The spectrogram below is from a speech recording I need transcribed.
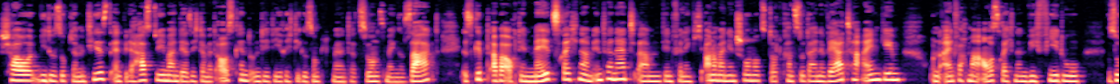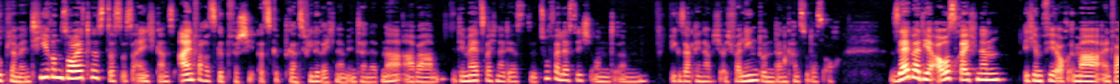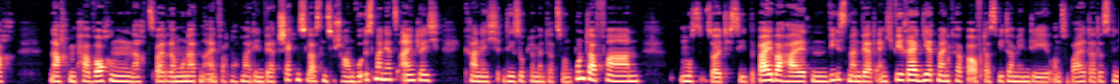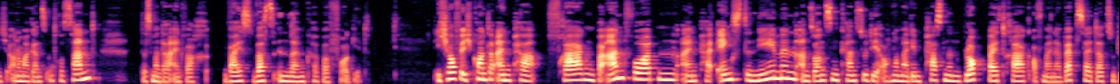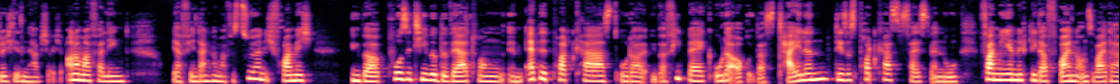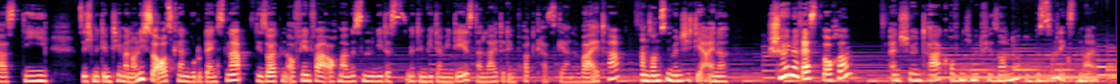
Schau, wie du supplementierst. Entweder hast du jemanden, der sich damit auskennt und dir die richtige Supplementationsmenge sagt. Es gibt aber auch den Mails-Rechner im Internet, ähm, den verlinke ich auch nochmal in den Shownotes. Dort kannst du deine Werte eingeben und einfach mal ausrechnen, wie viel du supplementieren solltest. Das ist eigentlich ganz einfach. Es gibt, es gibt ganz viele Rechner im Internet, ne? aber den Mails-Rechner, der ist zuverlässig und ähm, wie gesagt, den habe ich euch verlinkt und dann kannst du das auch selber dir ausrechnen. Ich empfehle auch immer einfach nach ein paar Wochen, nach zwei, drei Monaten einfach nochmal den Wert checken zu lassen, zu schauen, wo ist man jetzt eigentlich? Kann ich die Supplementation runterfahren? Muss, sollte ich sie beibehalten? Wie ist mein Wert eigentlich? Wie reagiert mein Körper auf das Vitamin D und so weiter? Das finde ich auch nochmal ganz interessant, dass man da einfach weiß, was in seinem Körper vorgeht. Ich hoffe, ich konnte ein paar Fragen beantworten, ein paar Ängste nehmen. Ansonsten kannst du dir auch nochmal den passenden Blogbeitrag auf meiner Website dazu durchlesen. Den habe ich euch auch nochmal verlinkt. Ja, vielen Dank nochmal fürs Zuhören. Ich freue mich über positive Bewertungen im Apple Podcast oder über Feedback oder auch übers Teilen dieses Podcasts. Das heißt, wenn du Familienmitglieder, Freunde und so weiter hast, die sich mit dem Thema noch nicht so auskennen, wo du denkst, na, die sollten auf jeden Fall auch mal wissen, wie das mit dem Vitamin D ist, dann leite den Podcast gerne weiter. Ansonsten wünsche ich dir eine schöne Restwoche, einen schönen Tag, hoffentlich mit viel Sonne und bis zum nächsten Mal.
